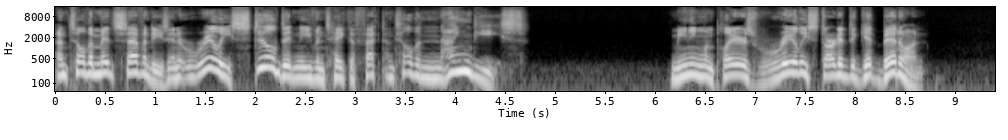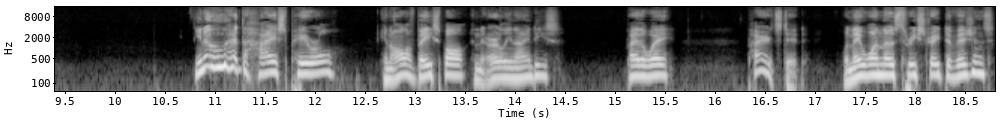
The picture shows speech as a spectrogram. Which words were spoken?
until the mid 70s, and it really still didn't even take effect until the 90s. Meaning when players really started to get bid on. You know who had the highest payroll in all of baseball in the early 90s? By the way, Pirates did. When they won those three straight divisions,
